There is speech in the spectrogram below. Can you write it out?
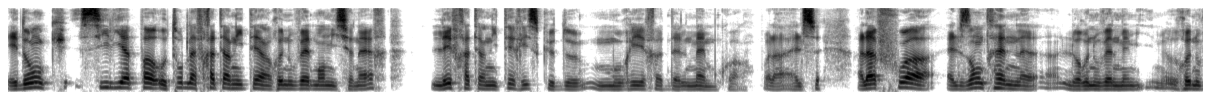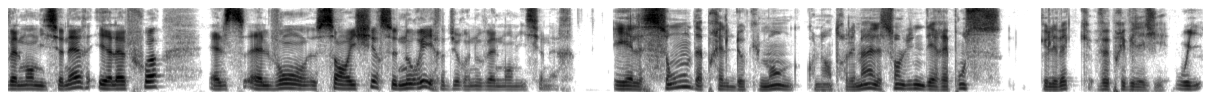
Et donc, s'il n'y a pas autour de la fraternité un renouvellement missionnaire, les fraternités risquent de mourir d'elles-mêmes. Quoi. Voilà, elles à la fois, elles entraînent le renouvellement, missionnaire et à la fois, elles, elles vont s'enrichir, se nourrir du renouvellement missionnaire. Et elles sont, d'après le document qu'on a entre les mains, elles sont l'une des réponses que l'évêque veut privilégier. Oui,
